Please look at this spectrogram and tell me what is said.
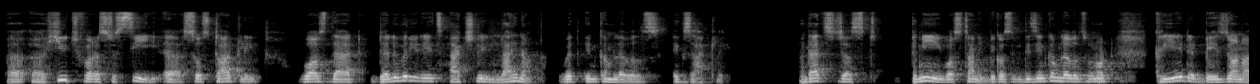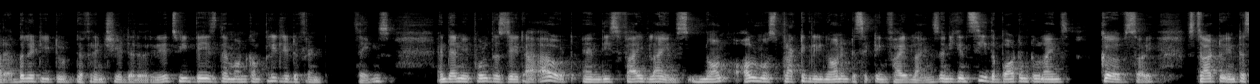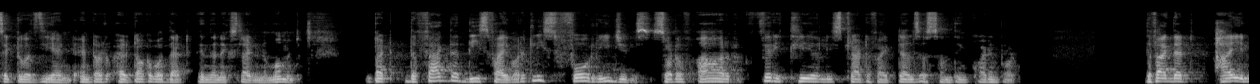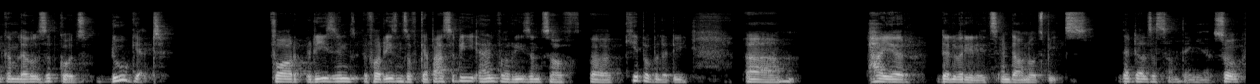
uh, uh, huge for us to see uh, so starkly was that delivery rates actually line up with income levels exactly. And that's just, to me, was stunning because these income levels were not created based on our ability to differentiate delivery rates. We based them on completely different things. And then we pulled this data out, and these five lines, non, almost practically non-intersecting five lines, and you can see the bottom two lines curves, sorry, start to intersect towards the end. And I'll talk about that in the next slide in a moment but the fact that these five, or at least four regions, sort of are very clearly stratified tells us something quite important. The fact that high income level zip codes do get, for reasons for reasons of capacity and for reasons of uh, capability, um, higher delivery rates and download speeds. That tells us something here. So,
